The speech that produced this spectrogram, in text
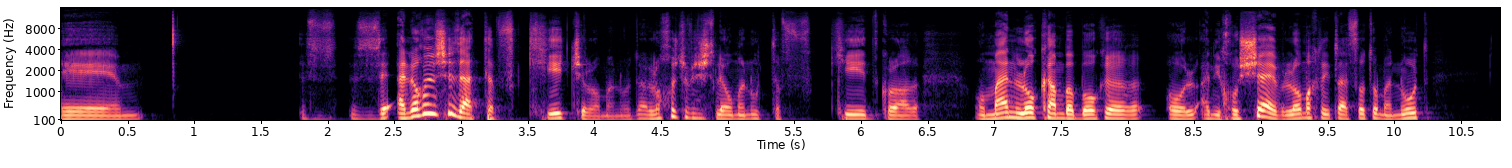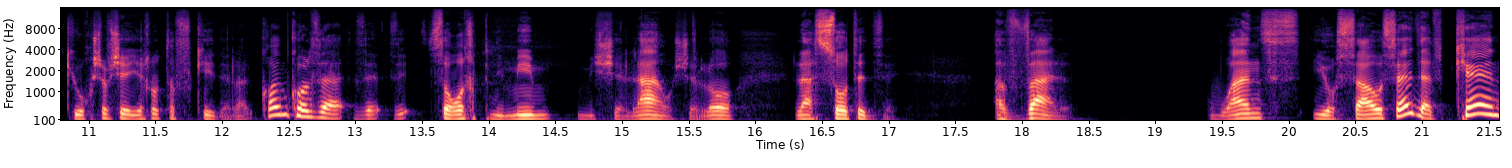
אה, זה, אני לא חושב שזה התפקיד של אומנות, אני לא חושב שיש לאומנות תפקיד, כלומר, אומן לא קם בבוקר, או אני חושב, לא מחליט לעשות אומנות, כי הוא חושב שיש לו תפקיד, אלא קודם כל זה, זה, זה צורך פנימי משלה או שלו לעשות את זה. אבל once היא עושה עושה את זה, אז כן,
